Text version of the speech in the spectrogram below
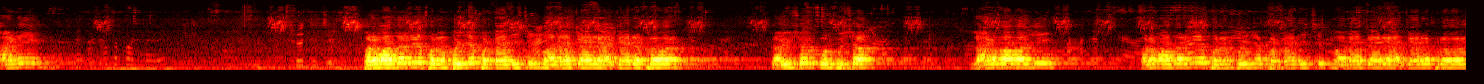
आणि परमादरणीय परमपूज्य पट्टाधीश महाराचार्य आचार्य प्रवर कवीश्वर कुलभूषण लाडबाबाजी परमादरणीय परमपूज्य पट्टाधीश महाराचार्य आचार्य प्रवर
